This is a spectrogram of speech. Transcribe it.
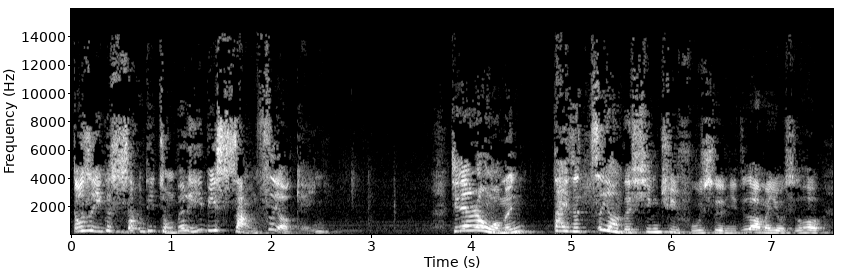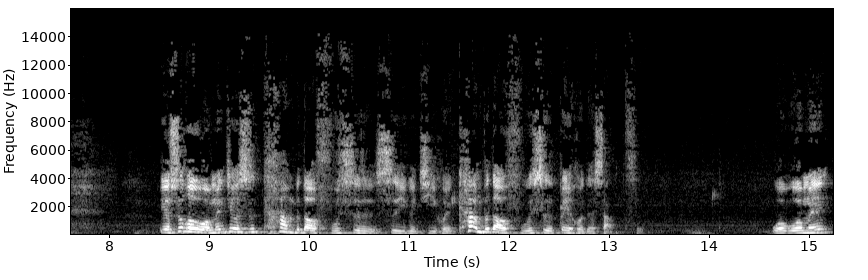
都是一个上帝准备了一笔赏赐要给你。今天让我们带着这样的心去服侍，你知道吗？有时候。有时候我们就是看不到服侍是一个机会，看不到服侍背后的赏赐，我我们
